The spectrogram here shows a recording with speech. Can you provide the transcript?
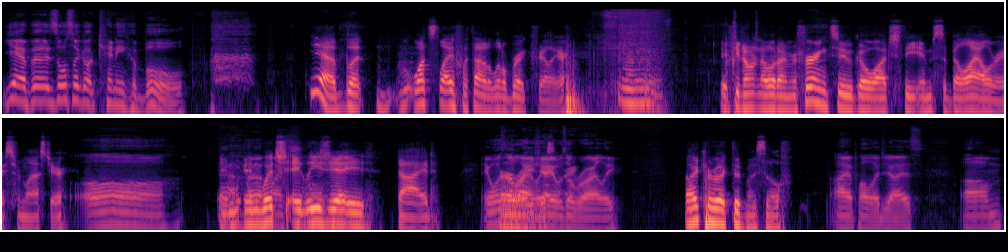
Yeah, but it's also got Kenny Habul. Yeah, but what's life without a little brake failure? if you don't know what I'm referring to, go watch the IMSA Belle Isle race from last year, Oh. in, in which my soul. Eligier died. It wasn't or Elijah, it was O'Reilly. I corrected myself. I apologize. Um,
